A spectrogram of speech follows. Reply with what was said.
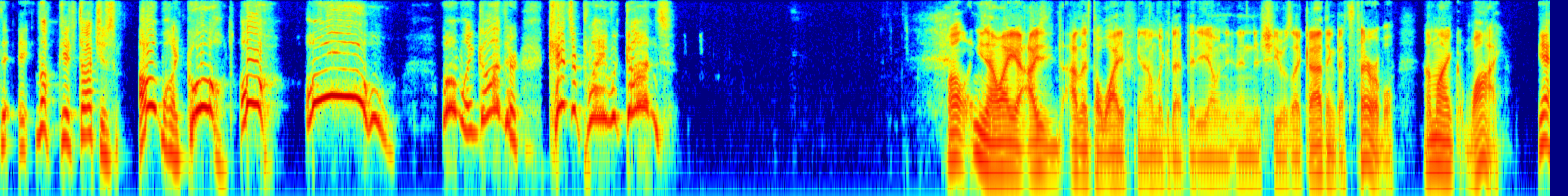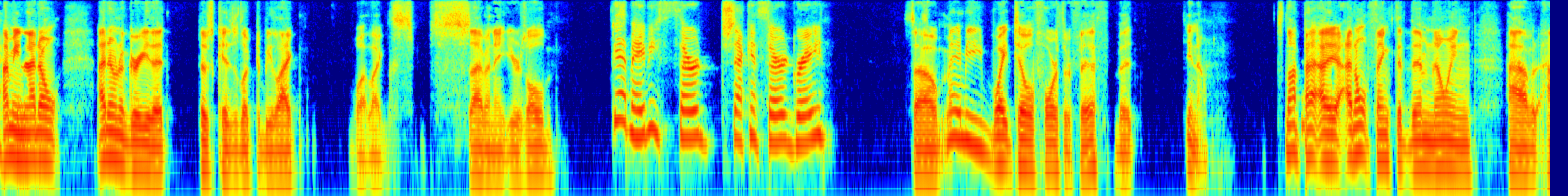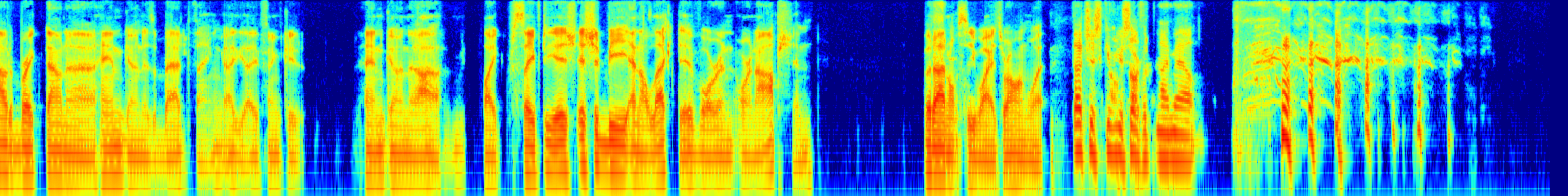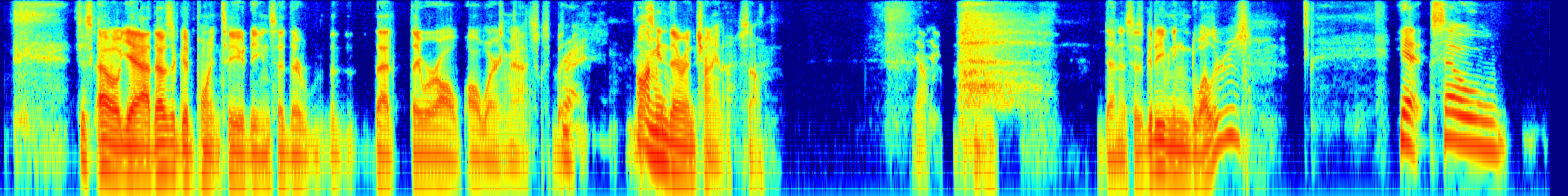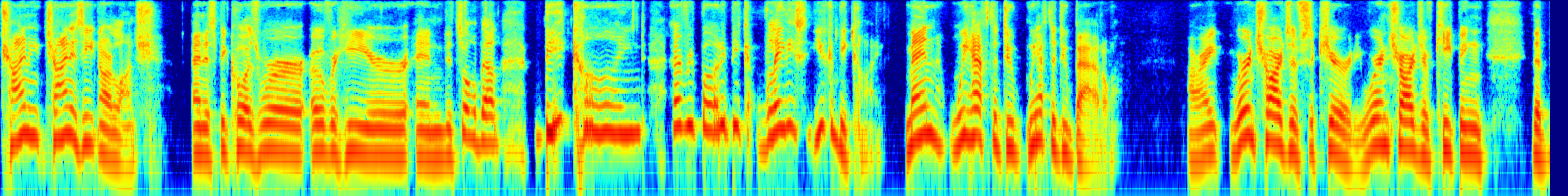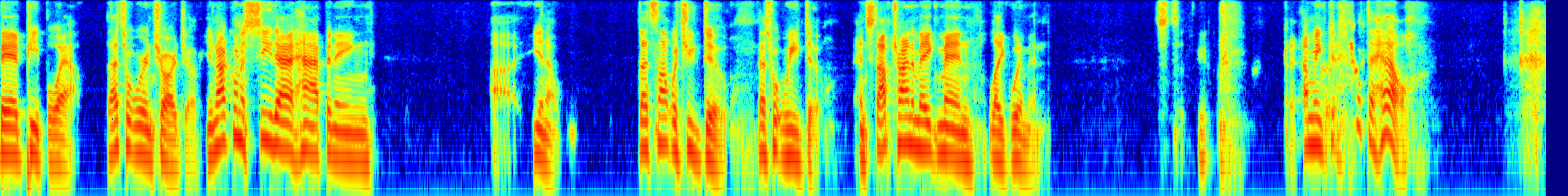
The- it- look, it's Dutchess. Oh my god! Oh, oh, oh my god! Their kids are playing with guns. Well, you know, I I I let the wife, you know, look at that video, and, and she was like, "I think that's terrible." I'm like, "Why?" Yeah. I mean, I don't I don't agree that those kids look to be like what, like seven, eight years old. Yeah, maybe third, second, third grade. So maybe wait till fourth or fifth, but you know, it's not bad. I, I don't think that them knowing how how to break down a handgun is a bad thing. I, I think it handgun uh, like safety is it should be an elective or an or an option. But I don't see why it's wrong. What? Just give Oh, yourself a timeout. Just Oh yeah, that was a good point too. Dean said they're that they were all all wearing masks, but right. well, I mean they're in China, so yeah. Dennis says, "Good evening, dwellers." Yeah. So China China's eating our lunch. And it's because we're over here and it's all about be kind. Everybody be ki-" ladies, you can be kind. Men, we have to do we have to do battle. All right. We're in charge of security. We're in charge of keeping the bad people out. That's what we're in charge of. You're not going to see that happening. Uh, you know, that's not what you do. That's what we do. And stop trying to make men like women. I mean, what the hell?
